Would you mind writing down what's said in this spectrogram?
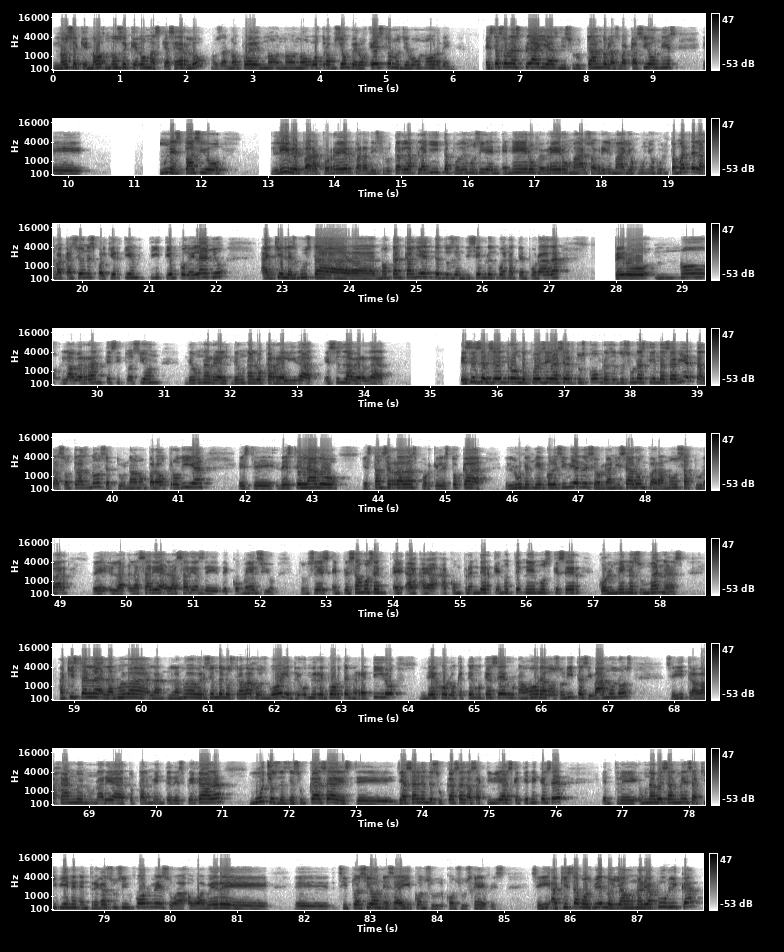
no sé que no, no se quedó más que hacerlo, o sea, no puede, no, no, no hubo otra opción, pero esto nos llevó a un orden. Estas son las playas, disfrutando las vacaciones, eh, un espacio libre para correr, para disfrutar la playita. Podemos ir en enero, febrero, marzo, abril, mayo, junio, julio. Tomarte las vacaciones cualquier tiempo del año. Hay quien les gusta ah, no tan caliente, entonces en diciembre es buena temporada, pero no la aberrante situación de una, real, de una loca realidad. Esa es la verdad. Ese es el centro donde puedes ir a hacer tus compras. Entonces, unas tiendas abiertas, las otras no, se turnaron para otro día. Este, de este lado están cerradas porque les toca lunes, miércoles y viernes. Se organizaron para no saturar eh, las, áreas, las áreas de, comercio. Entonces, empezamos eh, a, comprender que no tenemos que ser colmenas humanas. Aquí está la, nueva, la nueva versión de los trabajos. Voy, entrego mi reporte, me retiro dejo lo que tengo que hacer, una hora, dos horitas y vámonos, ¿sí? Trabajando en un área totalmente despejada. Muchos desde su casa, este, ya salen de su casa las actividades que tienen que hacer. Entre una vez al mes aquí vienen a entregar sus informes o a, ver eh, eh, situaciones ahí con, con sus jefes. ¿sí? Aquí estamos viendo ya un área pública,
